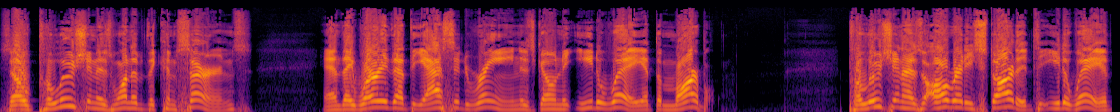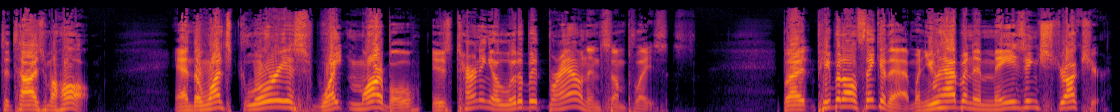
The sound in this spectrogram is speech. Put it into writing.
So, pollution is one of the concerns, and they worry that the acid rain is going to eat away at the marble. Pollution has already started to eat away at the Taj Mahal. And the once glorious white marble is turning a little bit brown in some places. But people don't think of that. When you have an amazing structure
